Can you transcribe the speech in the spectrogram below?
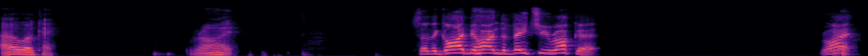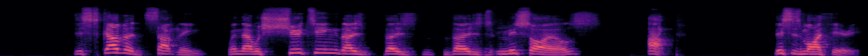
oh, okay. Right. So the guy behind the V2 rocket, right, discovered something when they were shooting those those those missiles up. This is my theory.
